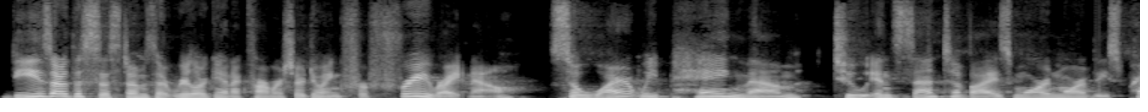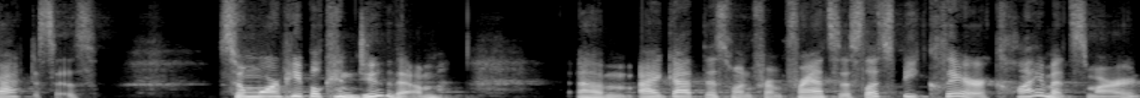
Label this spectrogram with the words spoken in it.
These are the systems that real organic farmers are doing for free right now. So why aren't we paying them to incentivize more and more of these practices so more people can do them? Um, I got this one from Francis. Let's be clear climate smart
